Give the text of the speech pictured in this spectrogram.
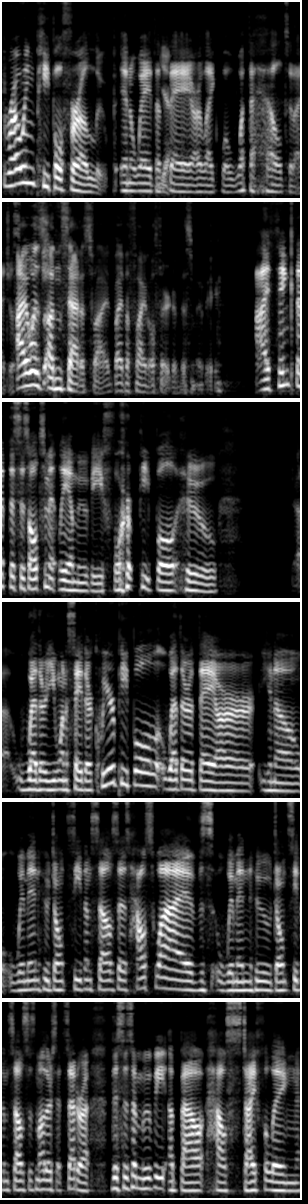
throwing people for a loop in a way that Yeah. they are like well what the hell did i just I was unsatisfied by the final third of this movie. I think that this is ultimately a movie for people who, whether you want to say they're queer people, whether they are, you know, women who don't see themselves as housewives, women who don't see themselves as mothers, etc. This is a movie about how stifling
